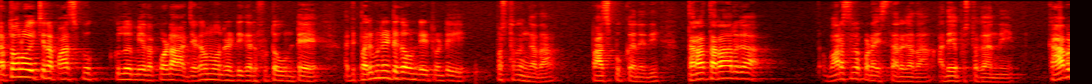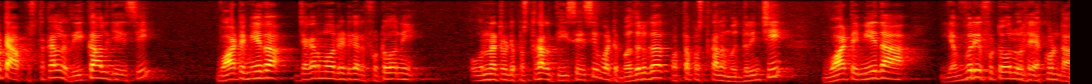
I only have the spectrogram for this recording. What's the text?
గతంలో ఇచ్చిన పాస్బుక్ల మీద కూడా జగన్మోహన్ రెడ్డి గారి ఫోటో ఉంటే అది పర్మనెంట్గా ఉండేటువంటి పుస్తకం కదా పాస్బుక్ అనేది. తరతరాలుగా వారసులు కూడా ఇస్తారు కదా అదే పుస్తకాన్ని. కాబట్టి ఆ పుస్తకాలను రీకాల్ చేసి వాటి మీద జగన్మోహన్ రెడ్డి గారి ఫోటోని ఉన్నటువంటి పుస్తకాలు తీసేసి వాటి బదులుగా కొత్త పుస్తకాలను ముద్రించి వాటి మీద ఎవరి ఫోటోలు లేకుండా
